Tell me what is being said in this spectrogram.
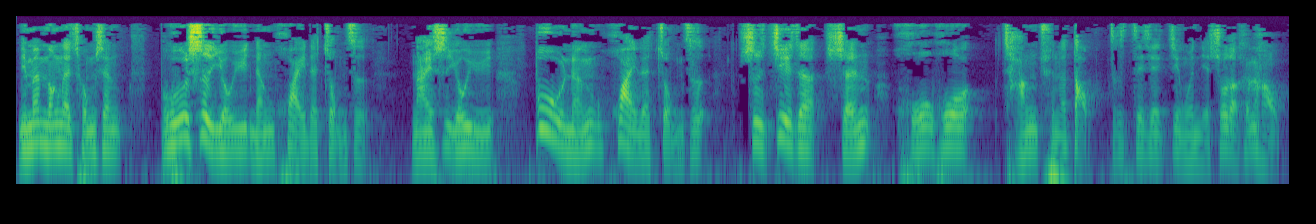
你们蒙了重生，不是由于能坏的种子，乃是由于不能坏的种子，是借着神活泼。”长存的道，这个这些经文也说的很好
